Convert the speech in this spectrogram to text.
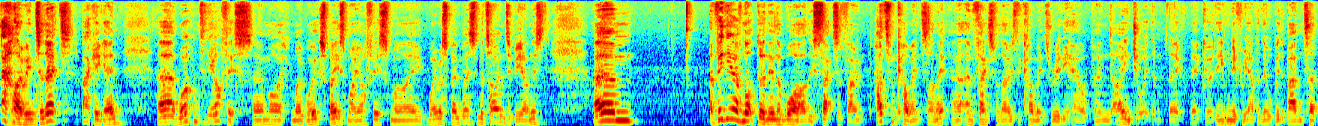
Hello Internet, back again. Uh, welcome to the office, uh, my, my workspace, my office, my where I spend most of my time to be honest. Um, a video I've not done in a while, this saxophone, had some comments on it uh, and thanks for those, the comments really help and I enjoy them, they're, they're good, even if we have a little bit of banter,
